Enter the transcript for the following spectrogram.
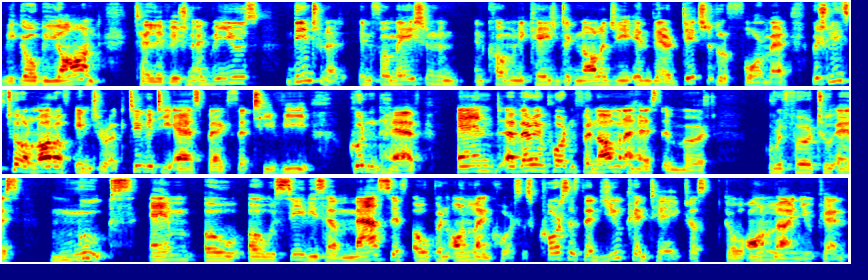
we go beyond television and we use the internet, information and, communication technology in their digital format, which leads to a lot of interactivity aspects that TV couldn't have. And a very important phenomena has emerged referred to as MOOCs, M-O-O-C. These are massive open online courses, courses that you can take. Just go online. You can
